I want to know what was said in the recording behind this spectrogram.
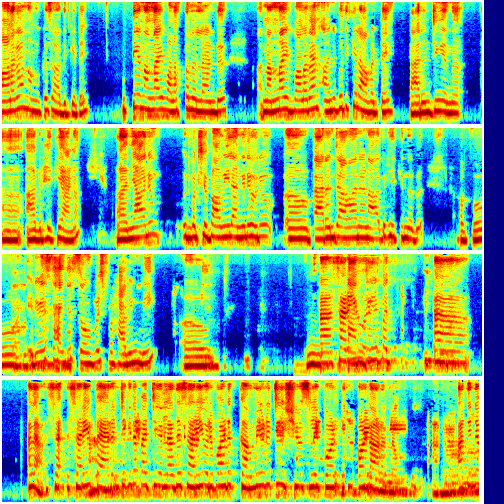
വളരാൻ നമുക്ക് സാധിക്കട്ടെ. കുട്ടിയെ നന്നായി വളർത്തലല്ലാണ്ട് നന്നായി വളരാൻ അനുവദിക്കലാവട്ടെ. പാരന്റിങ് എന്ന് ആഗ്രഹിക്കുകയാണ്. ഞാനും ഒരുപക്ഷെ ഭാവിയിൽ അങ്ങനെ ഒരു പാരന്റ് ആവാനാണ് ആഗ്രഹിക്കുന്നത്. അപ്പോ anyways thank you so much for having me അല്ല സ- സരയു പാരന്റിങ്ങിനെ പറ്റി അല്ലാതെ സരയു ഒരുപാട് കമ്മ്യൂണിറ്റി ഇഷ്യൂസിൽ ഇപ്പോൾ ഇൻവോൾവ് ആണല്ലോ അതിനെ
